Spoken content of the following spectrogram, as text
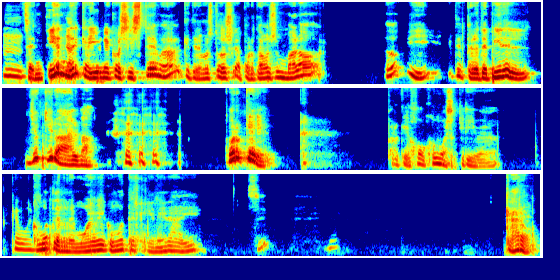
Mm, se entiende que hay un ecosistema, que tenemos todos, que aportamos un valor, ¿no? y, pero te pide el, yo quiero a Alba. ¿Por qué? Porque, jo, ¿cómo escribe? Eh? Qué bueno. ¿Cómo te remueve? ¿Cómo te genera ahí? Claro,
